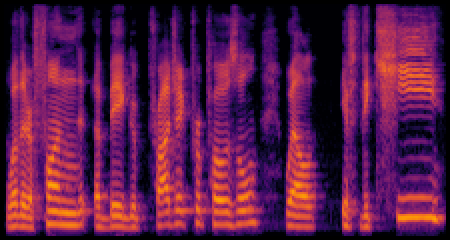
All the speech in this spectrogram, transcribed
whether to fund a big project proposal. Well, if the key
